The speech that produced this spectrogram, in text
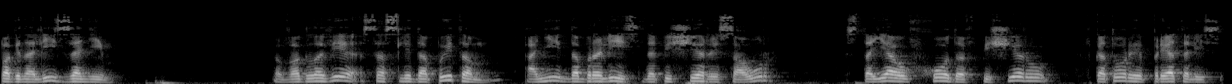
погнались за ним. Во главе со следопытом они добрались до пещеры Саур, стоя у входа в пещеру, в которой прятались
